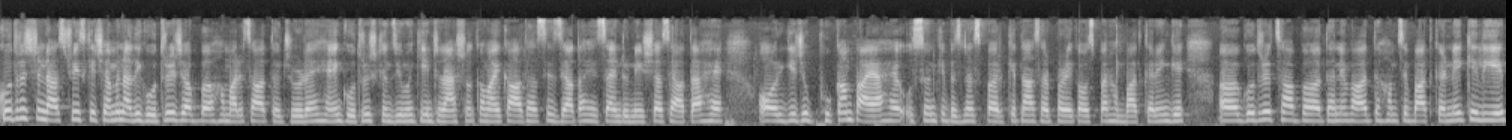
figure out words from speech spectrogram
गोदरेज इंडस्ट्रीज़ के चेयरमैन आदि गोदरेज अब हमारे साथ जुड़ रहे हैं। गोदरेज कंज्यूमर की इंटरनेशनल कमाई का आधा से ज़्यादा हिस्सा इंडोनेशिया से आता है और ये जो भूकंप आया है, उससे उनके बिज़नेस पर कितना असर पड़ेगा उस पर हम बात करेंगे। गोदरेज साहब, धन्यवाद हमसे बात करने के लिए।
